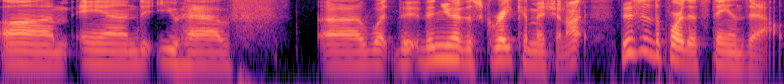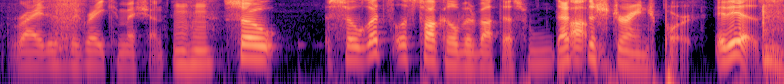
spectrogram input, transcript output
um, and you have uh, what the, then you have this Great Commission. I, this is the part that stands out, right? Is the Great Commission. Mm-hmm. So so let's let's talk a little bit about this. That's Uh, the strange part. it is.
